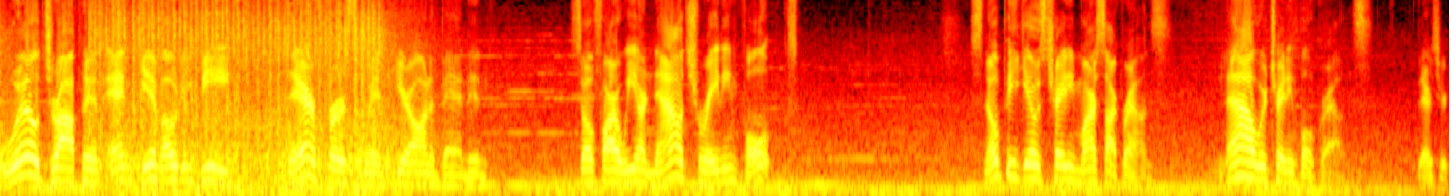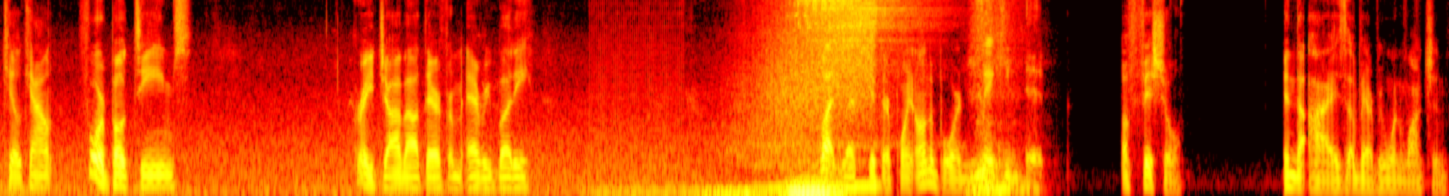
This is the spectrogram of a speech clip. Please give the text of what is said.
will drop him and give ODB their first win here on Abandon. So far, we are now trading Volks. Snow Peak was trading Marsoc rounds. Now we're trading Volk rounds. There's your kill count for both teams. Great job out there from everybody. But let's get their point on the board, making it official in the eyes of everyone watching.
